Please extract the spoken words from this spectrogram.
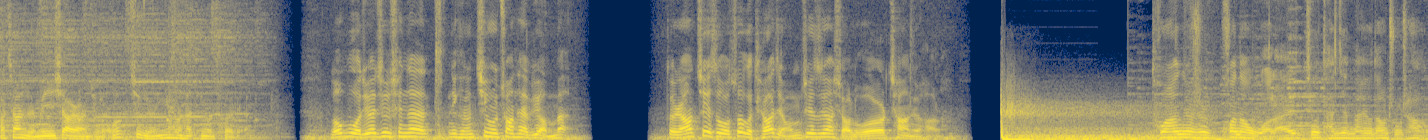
他张嘴那一下让人觉得，哦，这个人音色还挺有特点的。罗布，我觉得就现在你可能进入状态比较慢，对，然后这次我做个调整，我们这次让小罗唱就好了。突然就是换到我来，就弹键盘又当主唱了。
